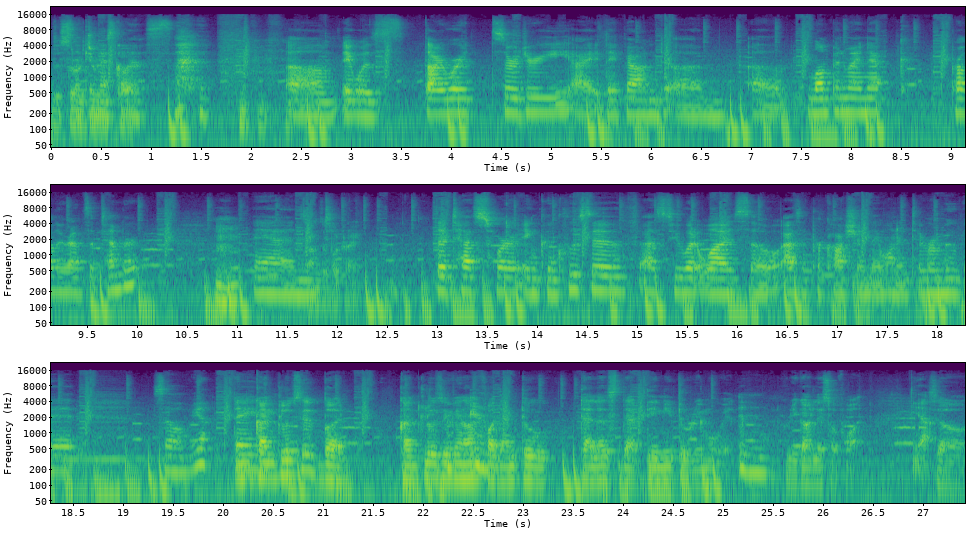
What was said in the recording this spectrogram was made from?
the It's like surgery scar. um, it was thyroid surgery. I they found um, a lump in my neck probably around September, hmm and Sounds about right. The tests were inconclusive as to what it was. So as a precaution, they wanted to remove it. So yeah, they Conclusive, but conclusive enough for them to tell us that they need to remove it, Mhm. regardless of what. yeah. So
